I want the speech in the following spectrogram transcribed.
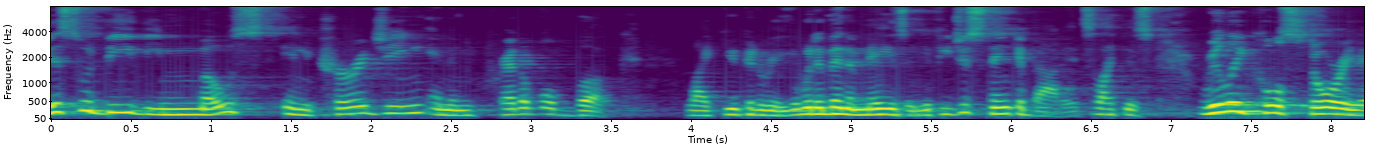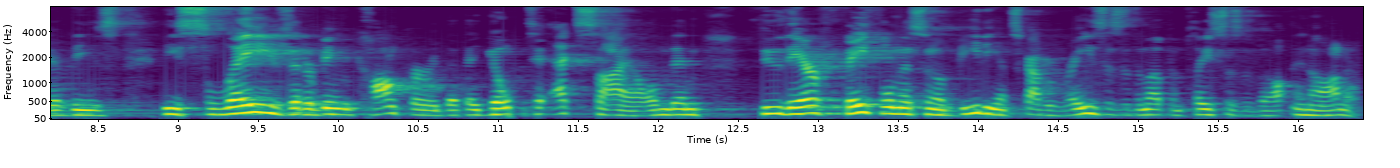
this would be the most encouraging and incredible book like you could read. It would have been amazing if you just think about it. It's like this really cool story of these, these slaves that are being conquered, that they go into exile, and then through their faithfulness and obedience, God raises them up in places of in honor.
